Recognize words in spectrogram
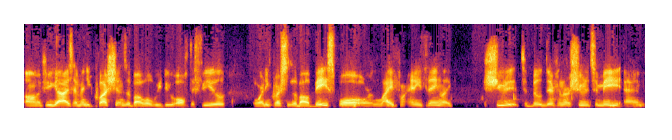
um, if you guys have any questions about what we do off the field, or any questions about baseball or life or anything, like shoot it to Built Different or shoot it to me, and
